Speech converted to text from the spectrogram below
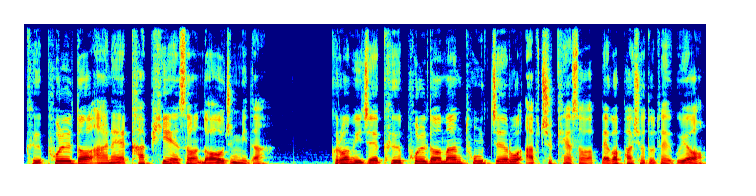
그 폴더 안에 카피해서 넣어 줍니다. 그럼 이제 그 폴더만 통째로 압축해서 백업하셔도 되고요.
